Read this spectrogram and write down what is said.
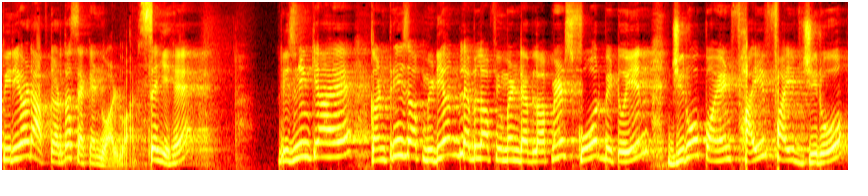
period after the second world war सही है? रीजनिंग क्या है? Countries of medium level of human development score between 0.550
